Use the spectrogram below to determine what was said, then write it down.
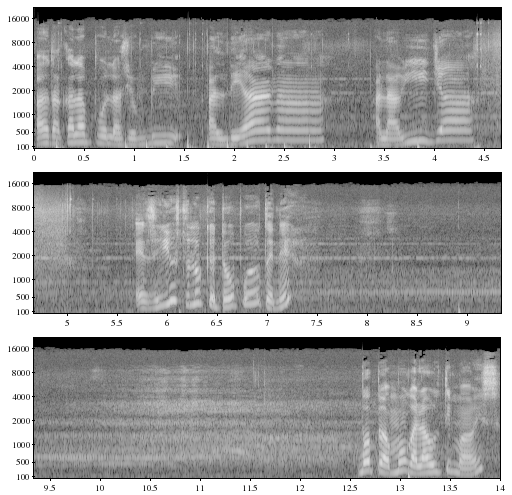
Ataca a la población aldeana. A la villa. ¿En serio esto es lo que todo puedo tener? Bueno, pero vamos a jugar la última vez.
